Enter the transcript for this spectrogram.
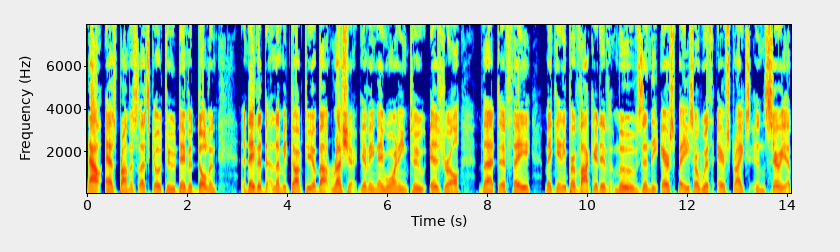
Now, as promised, let's go to David Dolan. Uh, David, let me talk to you about Russia giving a warning to Israel that if they make any provocative moves in the airspace or with airstrikes in Syria,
